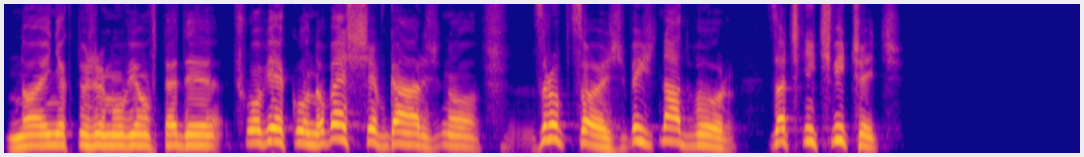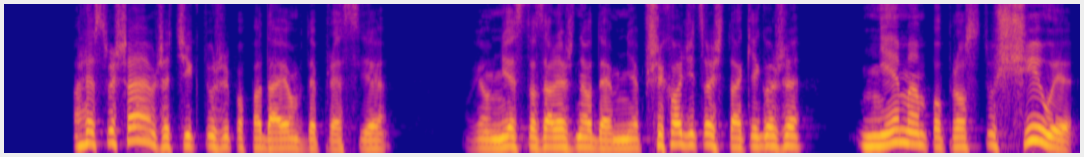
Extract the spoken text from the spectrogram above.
No i niektórzy mówią wtedy, człowieku, no weź się w garść, no zrób coś, wyjdź na dwór, zacznij ćwiczyć. Ale słyszałem, że ci, którzy popadają w depresję, mówią, nie jest to zależne ode mnie. Przychodzi coś takiego, że nie mam po prostu siły.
